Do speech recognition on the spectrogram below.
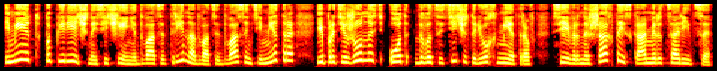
имеют поперечное сечение 23 на 22 сантиметра и протяженность от 24 метров северной шахты из камеры царицы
